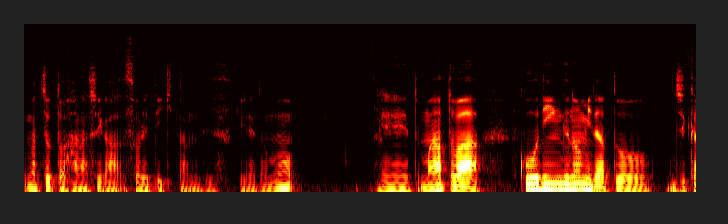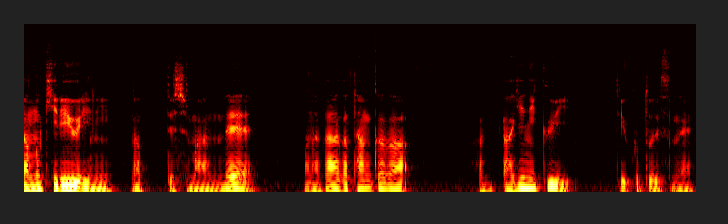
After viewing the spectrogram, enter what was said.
まあ、ちょっと話がそれてきたんですけれども、えーとまあ、あとはコーディングのみだと時間の切り売りになってしまうんで、まあ、なかなか単価が上げにくいっていうことですね。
